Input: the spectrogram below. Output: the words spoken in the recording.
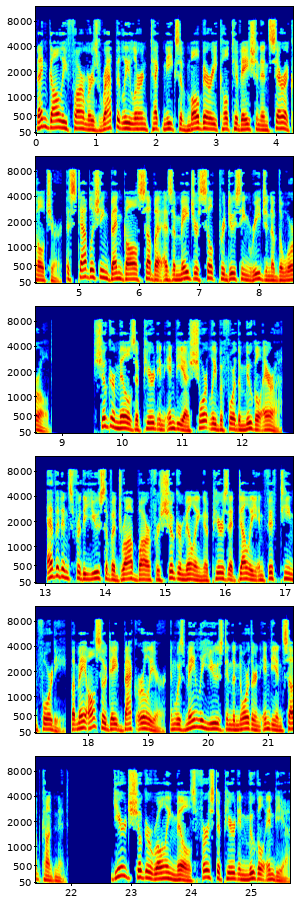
Bengali farmers rapidly learned techniques of mulberry cultivation and sericulture, establishing Bengal Suba as a major silk-producing region of the world. Sugar mills appeared in India shortly before the Mughal era. Evidence for the use of a draw bar for sugar milling appears at Delhi in 1540, but may also date back earlier, and was mainly used in the northern Indian subcontinent. Geared sugar rolling mills first appeared in Mughal India,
